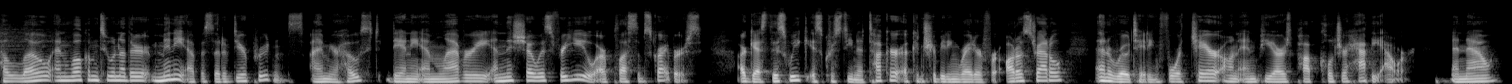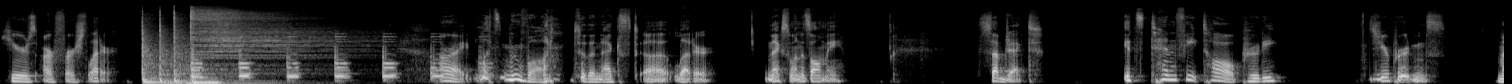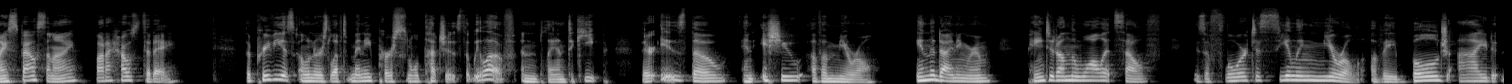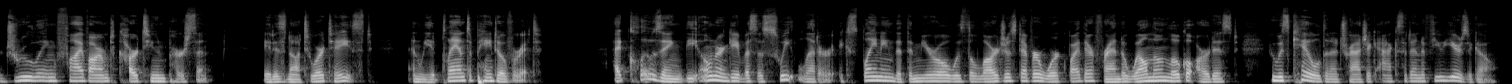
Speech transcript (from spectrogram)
Hello, and welcome to another mini episode of Dear Prudence. I'm your host, Danny M. Lavery, and this show is for you, our Plus subscribers. Our guest this week is Christina Tucker, a contributing writer for Autostraddle and a rotating fourth chair on NPR's Pop Culture Happy Hour. And now, here's our first letter. All right, let's move on to the next uh, letter. Next one is all me. Subject It's 10 feet tall, Prudy. Dear Prudence, my spouse and I bought a house today. The previous owners left many personal touches that we love and plan to keep. There is, though, an issue of a mural. In the dining room, painted on the wall itself, is a floor to ceiling mural of a bulge eyed, drooling, five armed cartoon person. It is not to our taste, and we had planned to paint over it. At closing, the owner gave us a sweet letter explaining that the mural was the largest ever work by their friend, a well known local artist who was killed in a tragic accident a few years ago.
